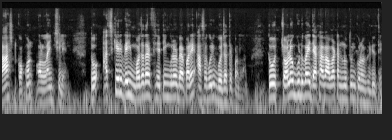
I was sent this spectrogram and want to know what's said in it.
লাস্ট কখন অনলাইন ছিলেন। তো আজকের এই মজাদার সেটিংগুলোর ব্যাপারে আশা করি বোঝাতে পারলাম। তো চলো গুড বাই দেখা হবে আবার একটা নতুন কোনো ভিডিওতে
